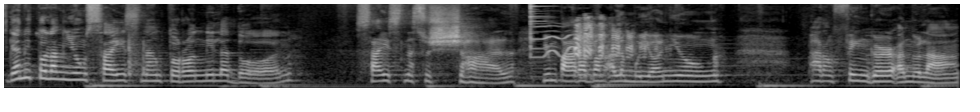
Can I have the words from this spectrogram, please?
Ganito lang yung size ng turon nila doon. Size na social. Yung para bang alam mo yon yung parang finger ano lang.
